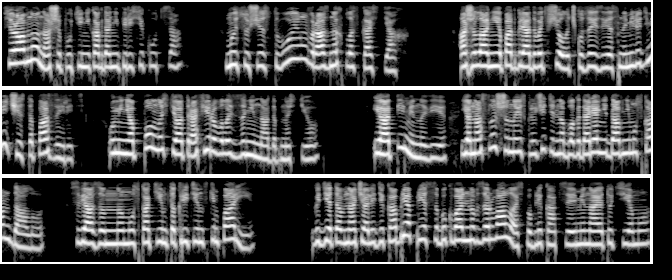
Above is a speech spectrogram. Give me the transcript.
Все равно наши пути никогда не пересекутся. Мы существуем в разных плоскостях. А желание подглядывать в щелочку за известными людьми чисто позырить у меня полностью атрофировалось за ненадобностью. И о Пименове я наслышана исключительно благодаря недавнему скандалу, связанному с каким-то кретинским пари. Где-то в начале декабря пресса буквально взорвалась публикациями на эту тему.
